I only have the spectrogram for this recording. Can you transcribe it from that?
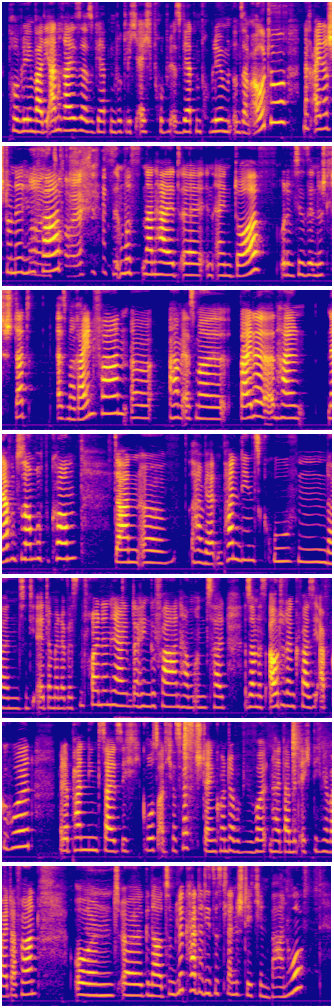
Problem war die Anreise. Also wir hatten wirklich echt Probleme. Also wir hatten Probleme mit unserem Auto nach einer Stunde oh, Hinfahrt. Oh, mussten dann halt äh, in ein Dorf oder beziehungsweise in eine Stadt erstmal reinfahren, äh, haben erstmal beide einen halben Nervenzusammenbruch bekommen. Dann äh, haben wir halt einen Pannendienst gerufen, dann sind die Eltern meiner besten Freundin her, dahin gefahren, haben uns halt, also haben das Auto dann quasi abgeholt, weil der Pannendienst da jetzt nicht großartig was feststellen konnte, aber wir wollten halt damit echt nicht mehr weiterfahren. Und äh, genau, zum Glück hatte dieses kleine Städtchen Bahnhof.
